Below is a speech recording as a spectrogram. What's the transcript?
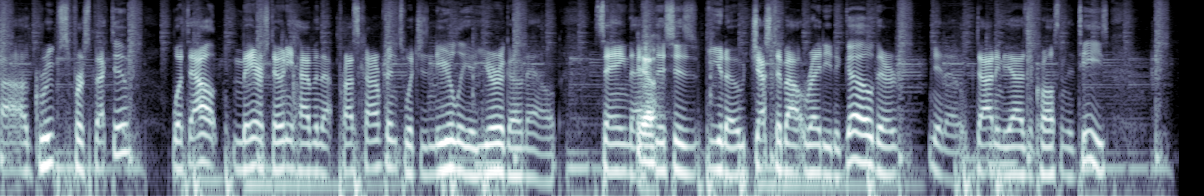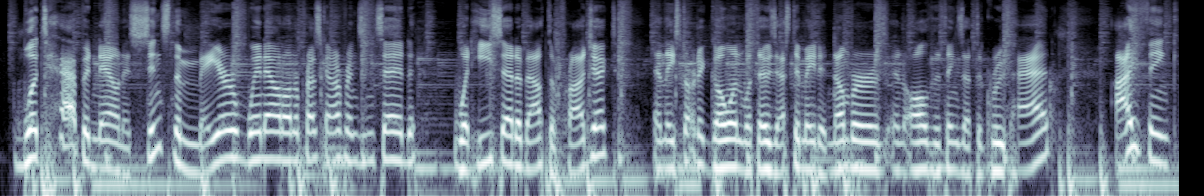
uh, group's perspective without Mayor Stoney having that press conference, which is nearly a year ago now, saying that Yeah. this is you know just about ready to go. They're you know dotting the i's and crossing the t's. What's happened now is since the mayor went out on a press conference and said what he said about the project, and they started going with those estimated numbers and all the things that the group had, I think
